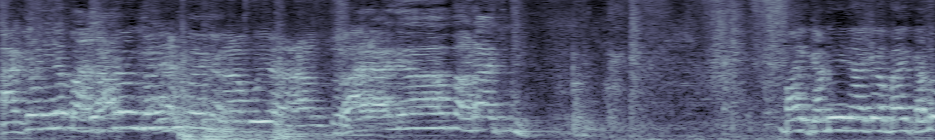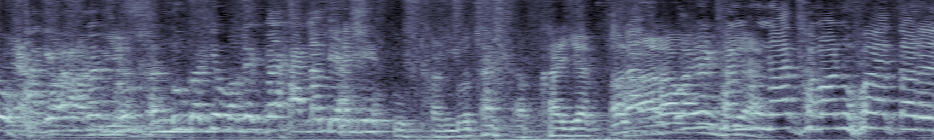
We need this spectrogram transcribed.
આગળ એને બાલા અરે મેં તું એને. ખરાબ હોય યાર, આમ તો. બાળા બાળા તું બાઈ કાઢો એને આગળ, બાઈ કાઢો. આગળ ઠંડુ કરજો મગજ પર ખાટલા બેહાડીએ. તું ઠંડો થાય સપોને વાળી ઠંડુ ના થવાનું હોય અત્યારે.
